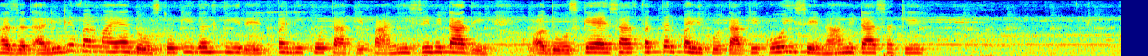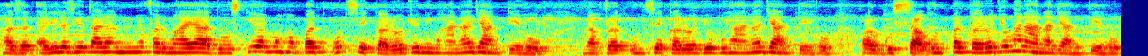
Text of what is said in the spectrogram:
हज़रत अली ने फरमाया, दोस्तों की गलती रेत पर लिखो ताकि पानी इसे मिटा दे, और दोस्त के एहसास पत्थर पर लिखो ताकि कोई इसे ना मिटा सके। हज़रत अली रज़ी ने फरमाया, दोस्ती और मोहब्बत उनसे करो जो निभाना जानते हो, नफ़रत उनसे करो जो भुलाना जानते हो, और गुस्सा उन पर करो जो मनाना जानते हो।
